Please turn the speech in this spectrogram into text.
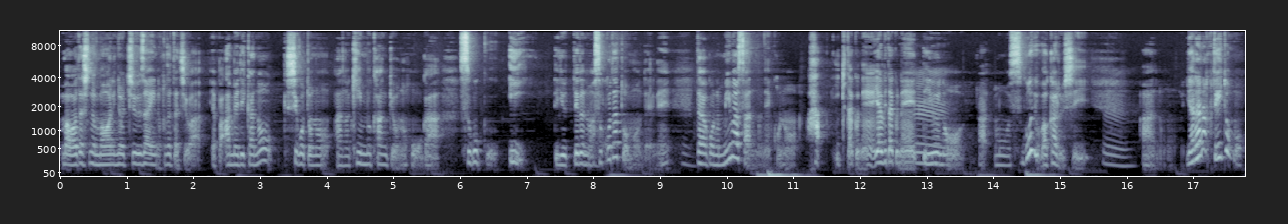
まあ私の周りの駐在員の方たちは、やっぱアメリカの仕事のあの勤務環境の方がすごくいいって言ってるのはそこだと思うんだよね。だからこの美和さんのね、この、は、行きたくねえ、やりたくねえっていうのを、あもうすごいわかるし、うん。あの、やらなくていいと思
